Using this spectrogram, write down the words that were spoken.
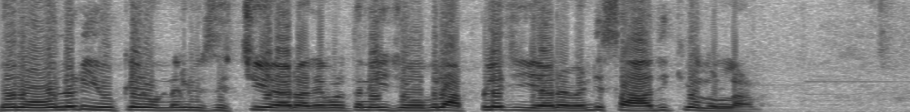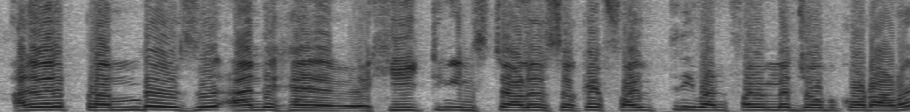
നിങ്ങൾ ഓൾറെഡി യു കെയിൽ ഉണ്ടെങ്കിൽ സ്റ്റിച്ച് ചെയ്യാനോ അതേപോലെ തന്നെ ഈ ജോബിൽ അപ്ലൈ ചെയ്യാനോ വേണ്ടി സാധിക്കും എന്നുള്ളതാണ്. അതുപോലെ പ്ലംബേഴ്സ് ആൻഡ് ഹീറ്റിംഗ് ഇൻസ്റ്റാളേഴ്സ് ഒക്കെ ഫൈവ് ത്രീ വൺ ഫൈവ് എന്ന ജോബ് കോഡാണ്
